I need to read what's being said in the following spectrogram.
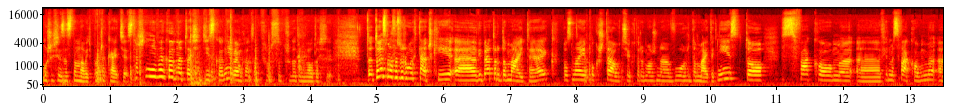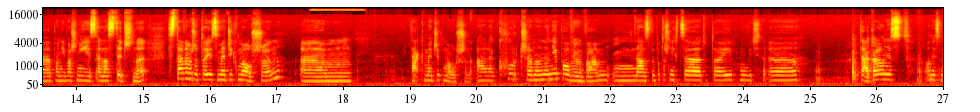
Muszę się zastanowić, poczekajcie. Strasznie niewygodne to siedzisko. Nie wiem, kto to po prostu przygotowywał to się. To, to jest masażer łechtaczki, e, wibrator do majtek. Poznaję po kształcie, który można włożyć do majtek. Nie jest to z Facom, e, firmy z Facom, e, ponieważ nie jest elastyczny. Stawiam, że to jest Magic Motion. Tak, Magic Motion, ale kurczę, no, no nie powiem Wam mm, nazwy, bo też nie chcę tutaj mówić. E... Tak, ale on jest, on jest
